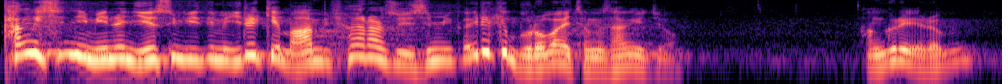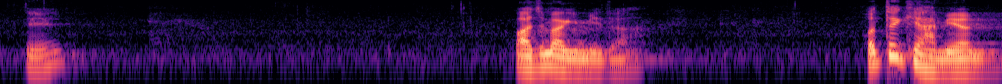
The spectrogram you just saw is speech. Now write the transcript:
당신이 믿는 예수 믿으면 이렇게 마음이 평안할 수 있습니까? 이렇게 물어봐야 정상이죠. 안 그래요, 여러분? 네. 마지막입니다. 어떻게 하면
